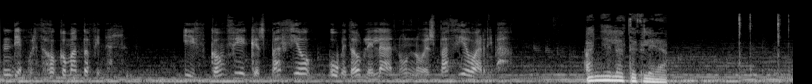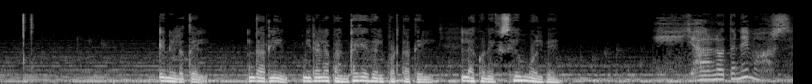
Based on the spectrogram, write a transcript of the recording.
De acuerdo, comando final. If config espacio WLAN 1 espacio arriba. Angela teclea. En el hotel, Darlene mira la pantalla del portátil. La conexión vuelve. Y ya lo tenemos.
